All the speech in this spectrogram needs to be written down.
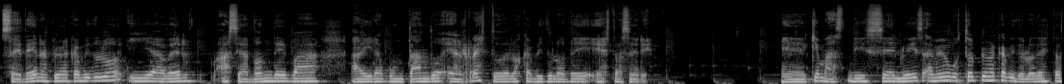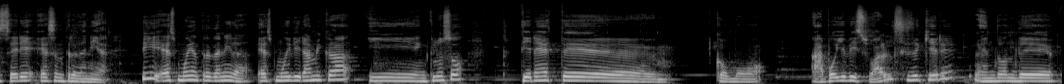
se ve en el primer capítulo y a ver hacia dónde va a ir apuntando el resto de los capítulos de esta serie. Eh, ¿Qué más? Dice Luis, a mí me gustó el primer capítulo de esta serie, es entretenida. Sí, es muy entretenida, es muy dinámica e incluso tiene este como apoyo visual, si se quiere, en donde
